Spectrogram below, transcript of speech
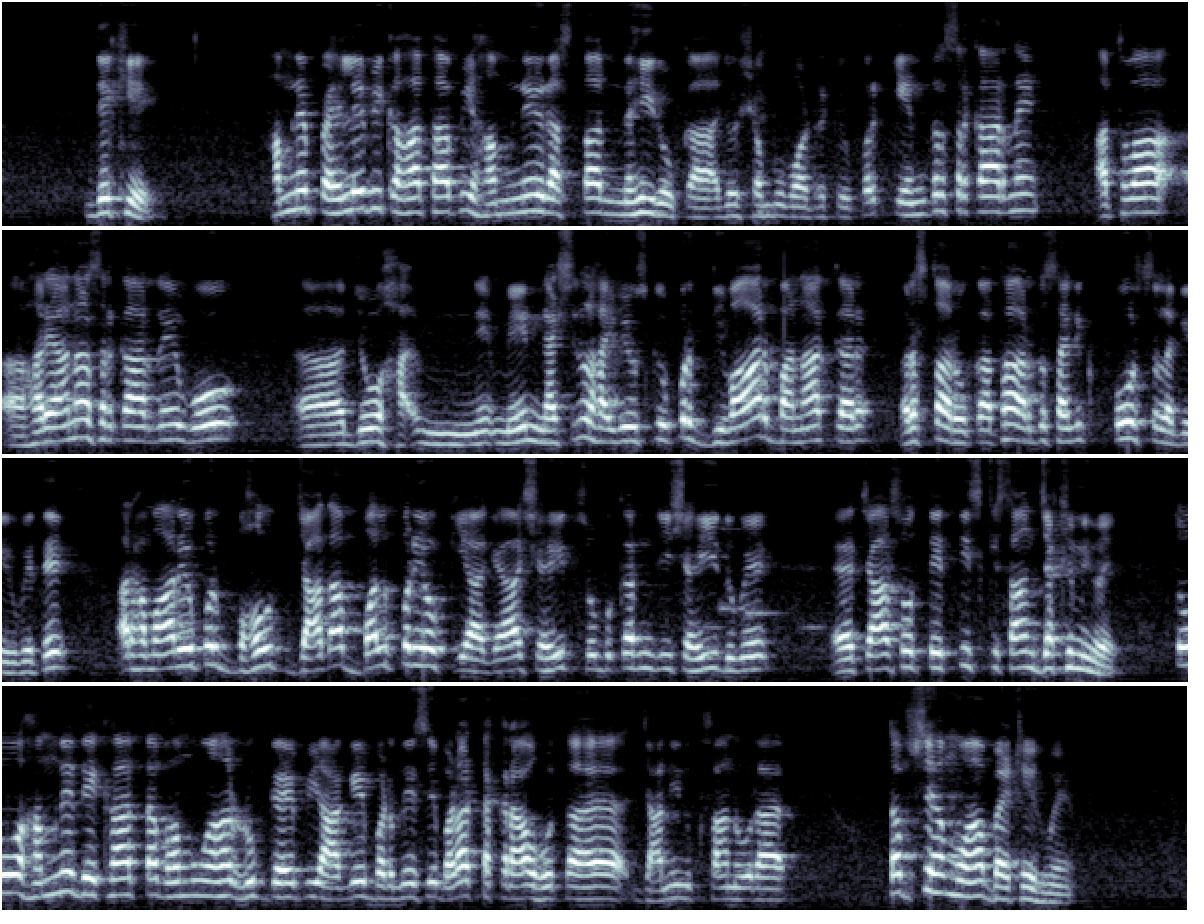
देखिए हमने पहले भी कहा था कि हमने रास्ता नहीं रोका जो शंभू बॉर्डर के ऊपर। केंद्र सरकार ने अथवा हरियाणा सरकार ने वो जो मेन नेशनल हाईवे उसके ऊपर दीवार बनाकर रास्ता रोका था। अर्धसैनिक फोर्स लगे हुए थे और हमारे ऊपर बहुत ज़्यादा बल प्रयोग किया गया। शहीद शुभकर्ण जी शहीद हुए चार सौ तैंतीस किसान जख्मी हुए। तो हमने देखा, तब हम वहाँ रुक गए भी आगे बढ़ने से बड़ा टकराव होता है, जानी नुकसान हो रहा है। तब से हम वहाँ बैठे हुए हैं।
